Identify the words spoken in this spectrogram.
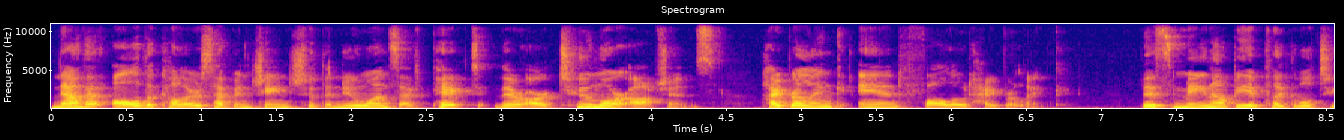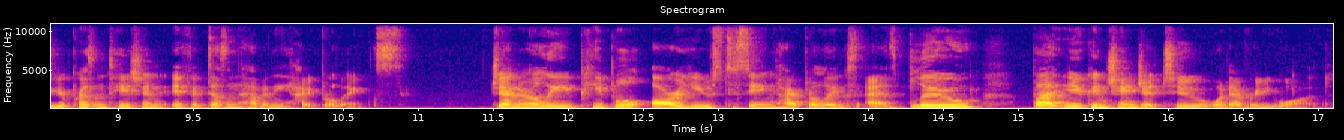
Now that all the colors have been changed to the new ones I've picked, there are two more options, hyperlink and followed hyperlink. This may not be applicable to your presentation if it doesn't have any hyperlinks. Generally, people are used to seeing hyperlinks as blue, but you can change it to whatever you want.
